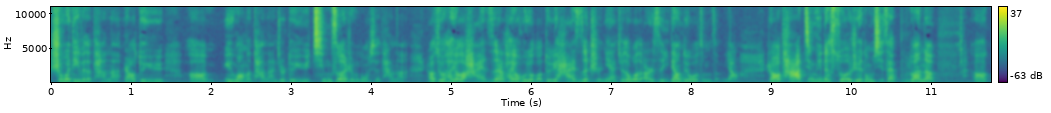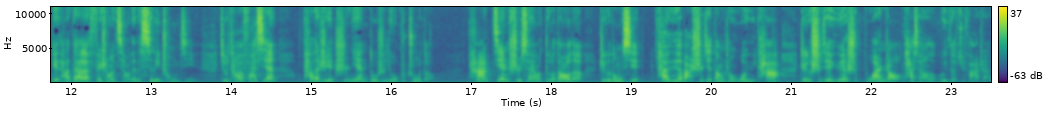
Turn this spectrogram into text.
社会地位的贪婪，然后对于呃欲望的贪婪，就是对于情色这个东西的贪婪。然后最后他有了孩子，然后他又会有了对于孩子的执念，觉得我的儿子一定要对我怎么怎么样。然后他经历的所有这些东西，在不断的呃给他带来非常强烈的心理冲击，就是他会发现他的这些执念都是留不住的。他坚持想要得到的这个东西，他越把世界当成我与他，这个世界越是不按照他想要的规则去发展。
